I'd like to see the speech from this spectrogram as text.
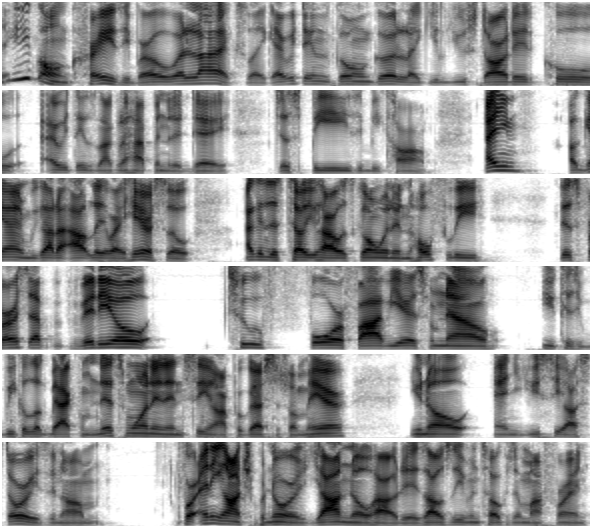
nigga, you going crazy, bro. Relax. Like everything's going good. Like you, you started cool. Everything's not gonna happen in a day. Just be easy, be calm. And again, we got an outlet right here, so I can just tell you how it's going, and hopefully, this first ep- video two, four, five years from now, you because we could look back from this one and then see our progressions from here, you know, and you see our stories. And um, for any entrepreneurs, y'all know how it is. I was even talking to my friend,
